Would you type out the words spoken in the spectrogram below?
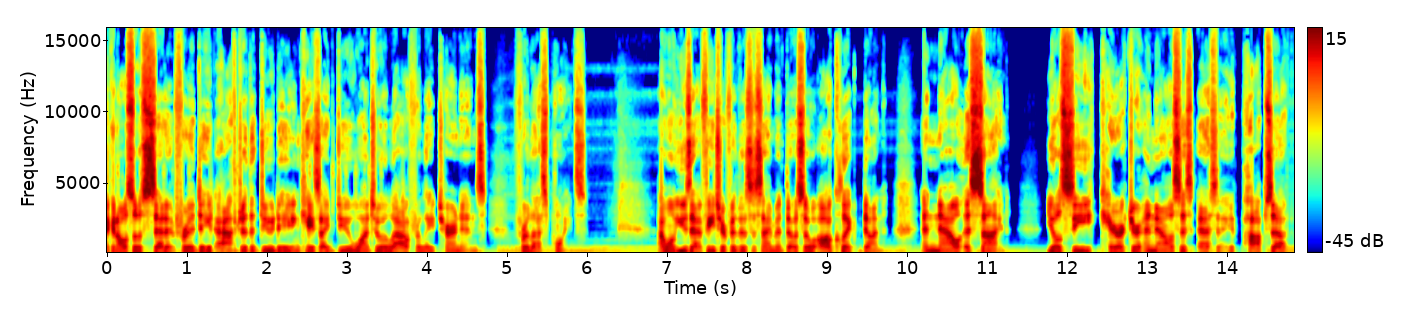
I can also set it for a date after the due date in case I do want to allow for late turn-ins for less points. I won't use that feature for this assignment though, so I'll click done. And now assign. You'll see character analysis essay pops up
